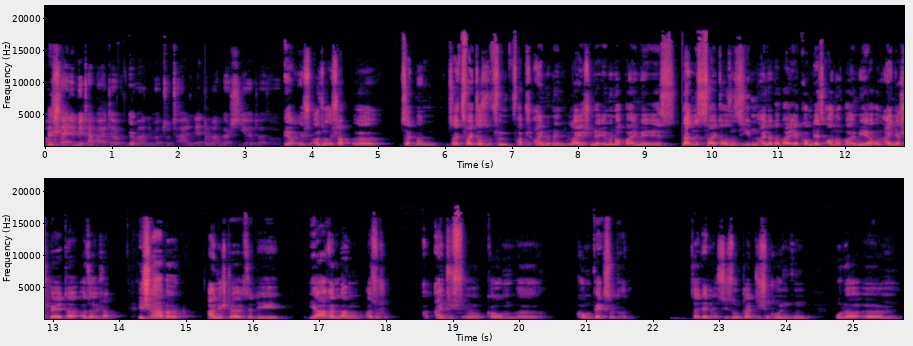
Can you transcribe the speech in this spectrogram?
auch ich- deine Mitarbeiter Ja. waren immer total nett und engagiert. Also ja, ich, also ich habe äh, seit man seit 2005 habe ich einen und den gleichen, der immer noch bei mir ist. Dann ist 2007 einer dabei gekommen, der ist auch noch bei mir und ein Jahr später. Also ich habe ich habe Angestellte, die jahrelang, also eigentlich äh, kaum äh, kaum Wechsel drin. sei denn aus gesundheitlichen Gründen oder ähm,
